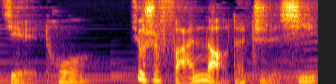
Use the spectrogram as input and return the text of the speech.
解脱就是烦恼的止息。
